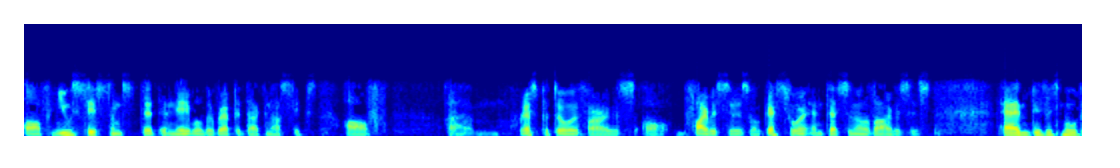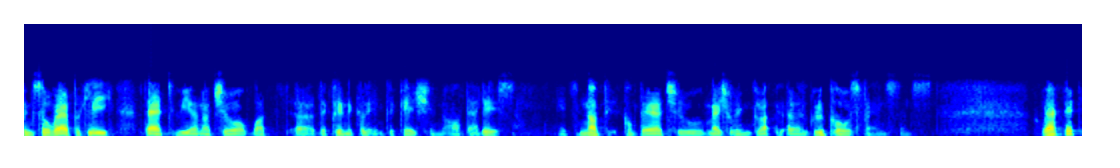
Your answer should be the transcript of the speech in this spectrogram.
of new systems that enable the rapid diagnostics of um, respiratory virus or viruses or gastrointestinal viruses and this is moving so rapidly that we are not sure what uh, the clinical implication of that is. It's not compared to measuring glu uh, glucose, for instance. Rapid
